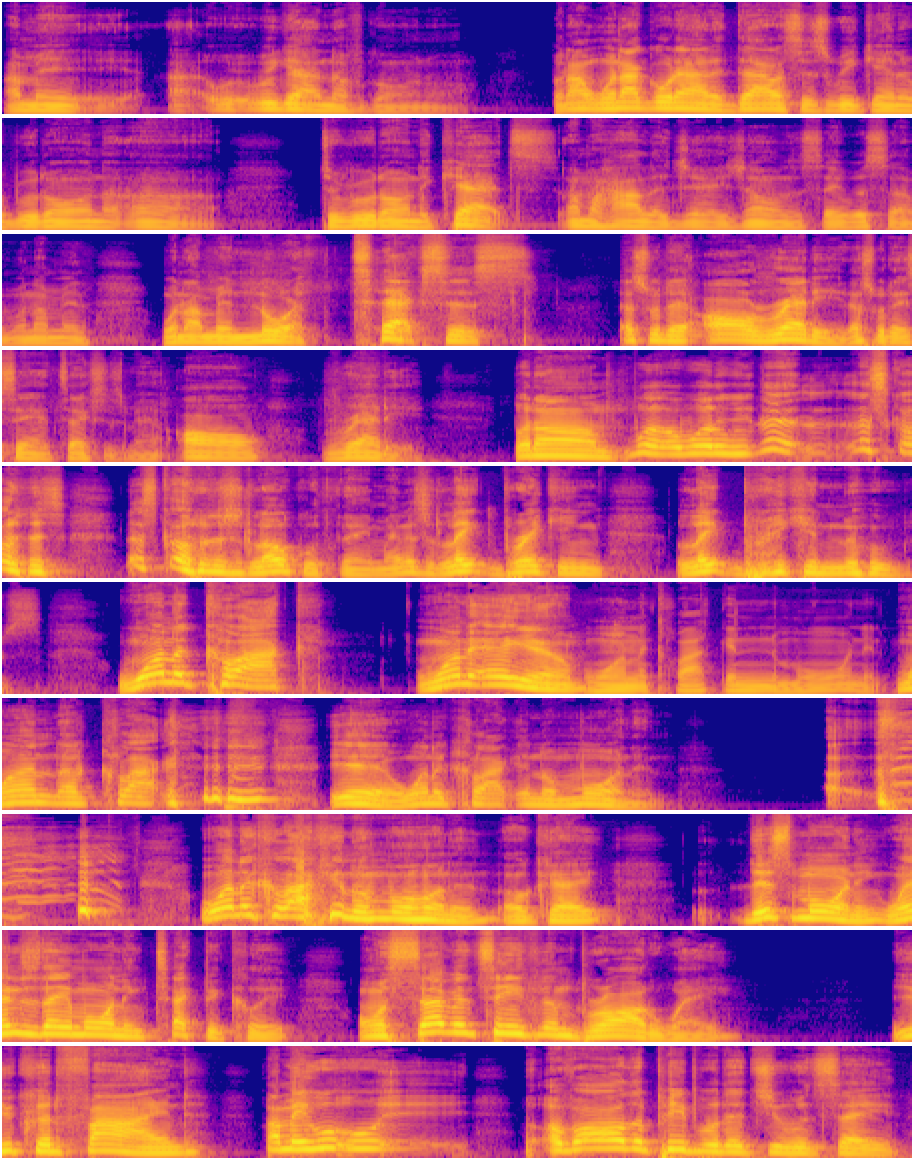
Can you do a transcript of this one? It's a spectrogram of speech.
I mean, I- we we got enough going on. But I, when I go down to Dallas this weekend to root on the uh, to root on the Cats, I'm gonna holler at Jerry Jones and say, "What's up?" When I'm in when I'm in North Texas, that's what they already. That's what they say in Texas, man. Already. But um, well, what do we? Let, let's go to this. Let's go to this local thing, man. It's late breaking, late breaking news. One o'clock, one a.m. One o'clock in the morning. One o'clock. yeah, one o'clock in the morning. Uh, one o'clock in the morning, okay? This morning, Wednesday morning, technically, on 17th and Broadway, you could find, I mean, who, who, of all the people that you would say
